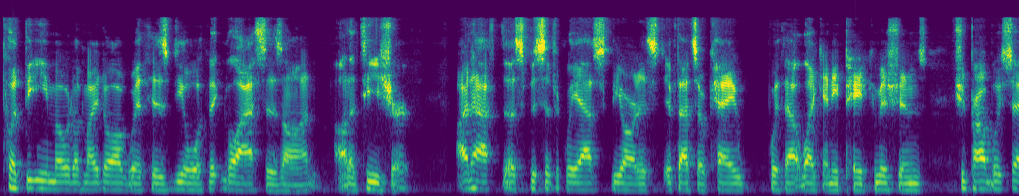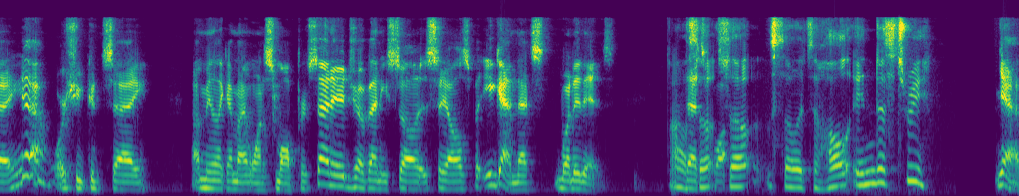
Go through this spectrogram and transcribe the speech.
put the emote of my dog with his deal with it glasses on on a t-shirt, I'd have to specifically ask the artist if that's okay without like any paid commissions. She'd probably say, "Yeah," or she could say, I mean like I might want a small percentage of any sales, but again, that's what it is. Oh, that's so why- so so it's a whole industry. Yeah,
